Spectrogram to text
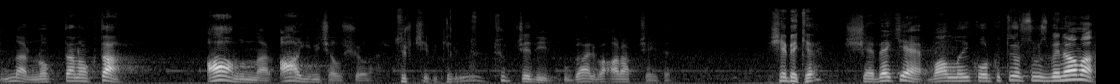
Bunlar nokta nokta. A bunlar. A gibi çalışıyorlar. Türkçe bir kelime. Türkçe değil. Bu galiba Arapçaydı. Şebeke. Şebeke. Vallahi korkutuyorsunuz beni ama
